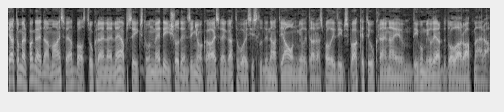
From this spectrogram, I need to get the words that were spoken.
Jā, tomēr pagaidām ASV atbalsts Ukrainai neapsīkst, un mediji šodien ziņo, ka ASV gatavojas izsludināt jaunu militārās palīdzības paketi Ukrainai divu miljārdu dolāru apmērā.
